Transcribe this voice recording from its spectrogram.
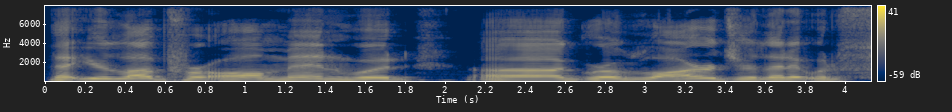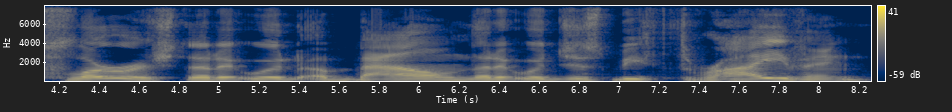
that your love for all men would uh, grow larger that it would flourish that it would abound that it would just be thriving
